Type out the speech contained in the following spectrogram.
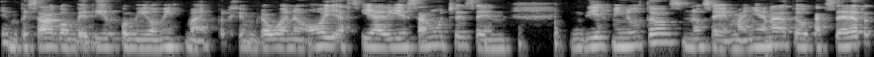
empezaba a competir conmigo misma. Y, por ejemplo, bueno, hoy hacía 10 sándwiches en 10 minutos, no sé, mañana tengo que hacer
